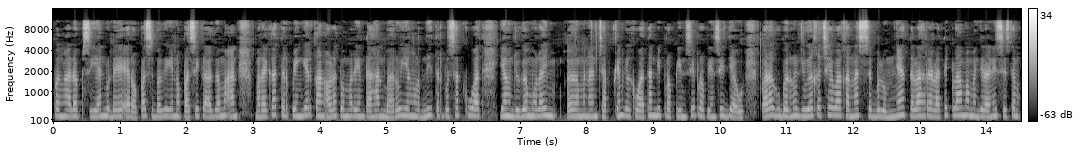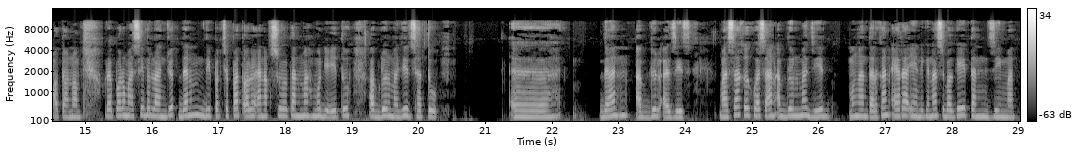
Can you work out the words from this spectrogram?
pengadopsian budaya Eropa sebagai inovasi keagamaan. Mereka terpinggirkan oleh pemerintahan baru yang yang lebih terpusat kuat yang juga mulai e, menancapkan kekuatan di provinsi-provinsi jauh. Para gubernur juga kecewa karena sebelumnya telah relatif lama menjalani sistem otonom. Reformasi berlanjut dan dipercepat oleh anak Sultan Mahmud yaitu Abdul Majid I e, dan Abdul Aziz. Masa kekuasaan Abdul Majid mengantarkan era yang dikenal sebagai Tanzimat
